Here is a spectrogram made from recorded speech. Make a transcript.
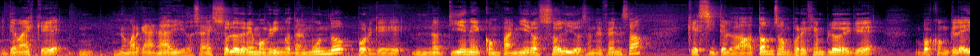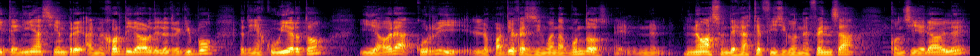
El tema es que no marcan a nadie, o sea, es solo Draymond Green contra el mundo porque no tiene compañeros sólidos en defensa, que sí te lo daba Thompson, por ejemplo, de que vos con Clay tenías siempre al mejor tirador del otro equipo, lo tenías cubierto, y ahora Curry, los partidos que hace 50 puntos, eh, no, hace un desgaste físico en defensa considerable.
